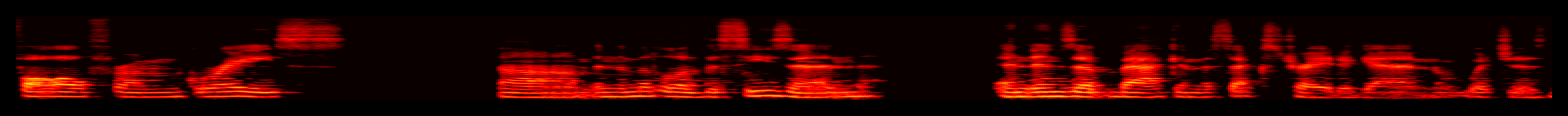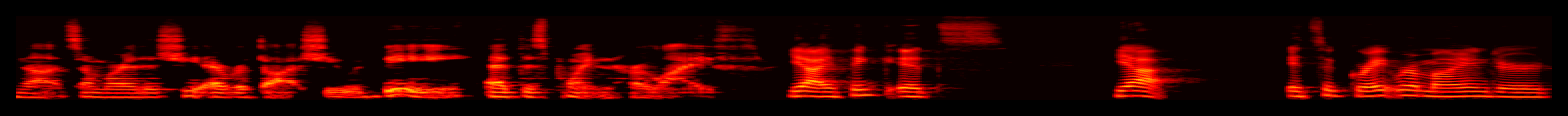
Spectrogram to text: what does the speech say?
fall from grace um, in the middle of the season and ends up back in the sex trade again, which is not somewhere that she ever thought she would be at this point in her life. Yeah, I think it's yeah, it's a great reminder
